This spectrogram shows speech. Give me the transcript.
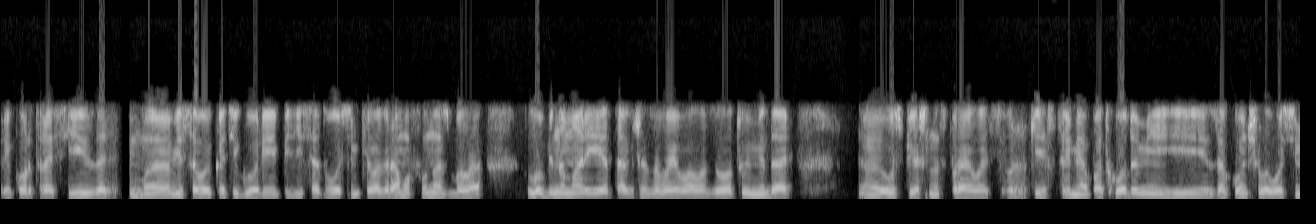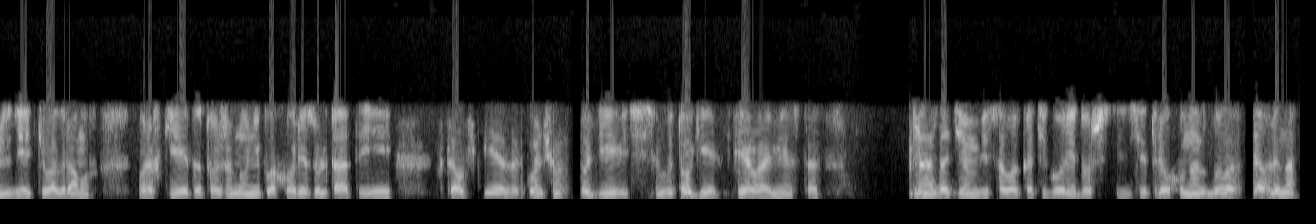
рекорд России. Затем э, в весовой категории 58 килограммов у нас была Лубина Мария, также завоевала золотую медаль. Э, успешно справилась в рывке с тремя подходами и закончила 89 килограммов в рывке. Это тоже ну, неплохой результат. И в толчке закончил 109. В итоге первое место. А затем в весовой категории до 63 у нас была объявлена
